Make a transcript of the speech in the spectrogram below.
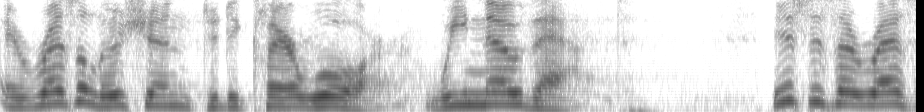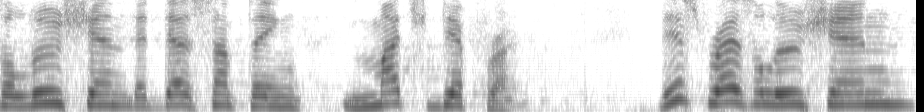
a resolution to declare war. We know that. This is a resolution that does something much different. This resolution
